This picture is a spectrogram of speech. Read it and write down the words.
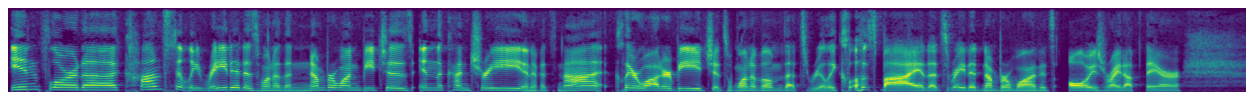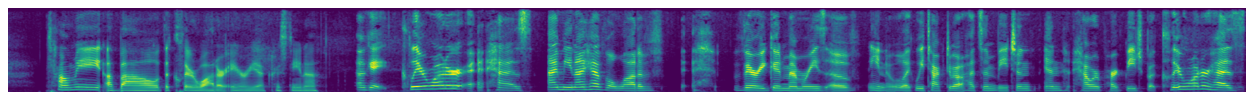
in Florida, constantly rated as one of the number one beaches in the country. And if it's not Clearwater Beach, it's one of them that's really close by that's rated number one. It's always right up there. Tell me about the Clearwater area, Christina. Okay, Clearwater has, I mean, I have a lot of very good memories of, you know, like we talked about Hudson Beach and, and Howard Park Beach, but Clearwater has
